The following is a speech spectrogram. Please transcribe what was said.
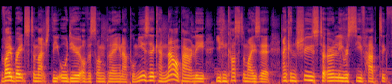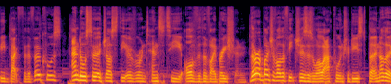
vibrates to match the audio of a song playing in Apple Music, and now apparently you can customize it and can choose to only receive haptic feedback for the vocals, and also adjust the overall intensity of the vibration. There are a bunch of other features as well Apple introduced, but another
